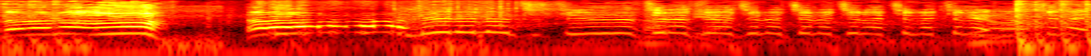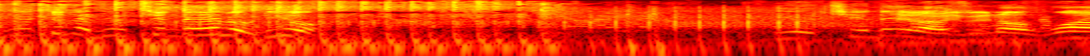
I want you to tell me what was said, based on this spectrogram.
no no no အာလာလာလာလေးလေးလေးချင်းချင်းချင်းချင်းချင်းချင်းချင်းချင်းချင်းချင်းချင်းချင်းချင်းတယ်လို့ဒီကိုဒီကိုချင်းတယ်ပါဆိုတော့ဝါ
